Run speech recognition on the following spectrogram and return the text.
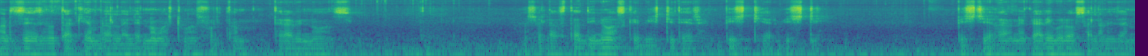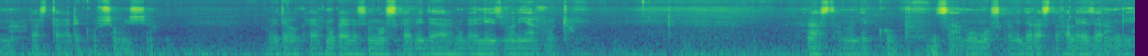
আর যে যেন তাকে আমরা লাইলের নমাজ টমাজ পড়তাম। তেরাবির নমাজ আসলে রাস্তা দিনও আজকে বৃষ্টিদের, বৃষ্টি আর বৃষ্টি। বৃষ্টির কারণে গাড়িগুলো চালানো যান না, রাস্তাঘাটে খুব সমস্যা। ওই তো এক মুখে গেছে মস্কা বিদে, আর মুখে লিসবন এয়ারপোর্ট। রাস্তার মধ্যে খুব জামু মস্কা বিদে, রাস্তা ফালে যারাঙ্গি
